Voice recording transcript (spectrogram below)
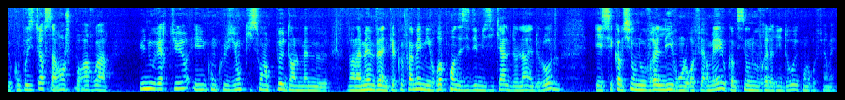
Le compositeur s'arrange pour avoir une ouverture et une conclusion qui sont un peu dans, le même, dans la même veine. Quelquefois même, il reprend des idées musicales de l'un et de l'autre. Et c'est comme si on ouvrait le livre, on le refermait, ou comme si on ouvrait le rideau et qu'on le refermait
